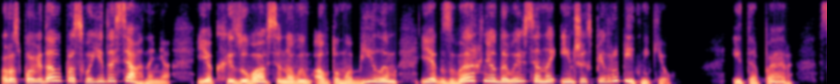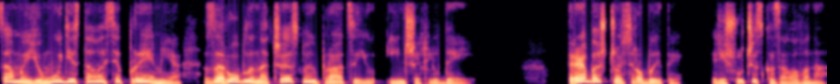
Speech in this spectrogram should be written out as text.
розповідав про свої досягнення, як хизувався новим автомобілем, як зверхньо дивився на інших співробітників. І тепер саме йому дісталася премія, зароблена чесною працею інших людей. Треба щось робити, рішуче сказала вона.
